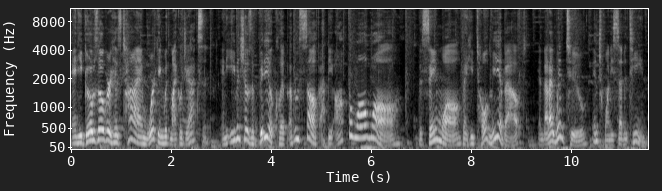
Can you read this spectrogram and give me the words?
and he goes over his time working with Michael Jackson. And he even shows a video clip of himself at the off the wall wall, the same wall that he told me about and that I went to in 2017.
